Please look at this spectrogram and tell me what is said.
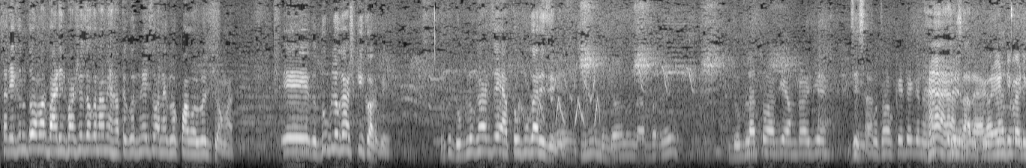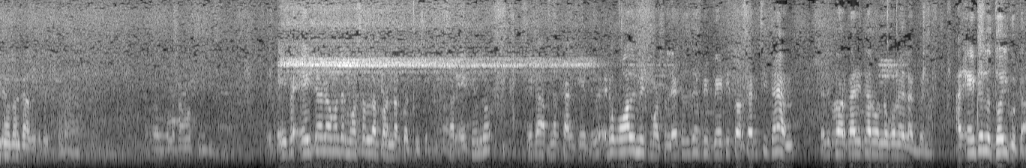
স্যার এ কিন্তু আমার বাড়ির পাশে যখন আমি হাতে করে নিয়েছি, অনেক লোক পাগল বলছো আমার। এ দুবলো ঘাস কি করবে? কিন্তু দুবলো ঘাস যে এত উপকারী জিনিস। দুবলা তো আগে আমরা ওই যে কোথাও কেটে গেলে হ্যাঁ স্যার অ্যান্টিবায়োটিক মতন কাজ এইটা এইটা হলো আমাদের মশলার কর্নার করতেছে স্যার। এইটা হলো এটা আপনার কালকে এটা অল মিট মশলা। এটা যদি আপনি বেটি তরকারিতে দেন তাহলে তরকারিতে আর অন্য কোনো লাগবে না। আর এইটা হলো দই গোটা।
